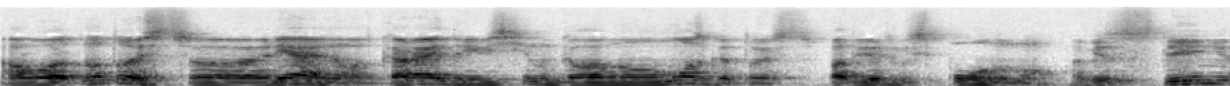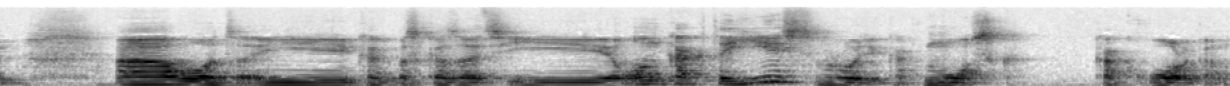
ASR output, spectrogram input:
Вот, ну, то есть, э, реально, вот, кора и древесина головного мозга, то есть, подверглись полному обезопаслению, а, вот, и, как бы сказать, и он как-то есть, вроде как, мозг, как орган,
